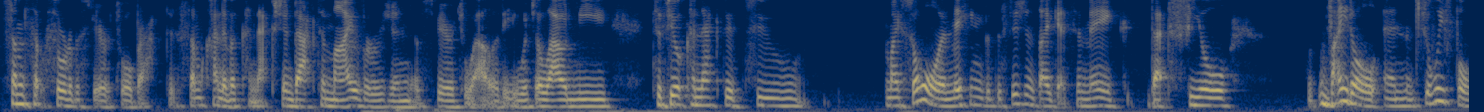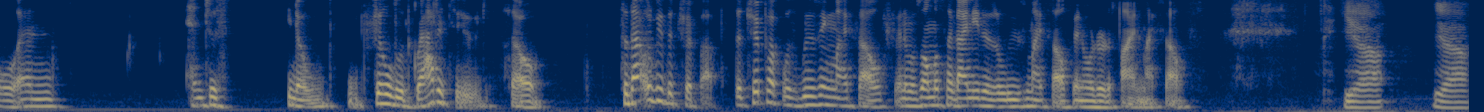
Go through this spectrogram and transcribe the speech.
some sort of a spiritual practice, some kind of a connection back to my version of spirituality, which allowed me to feel connected to my soul and making the decisions I get to make that feel vital and joyful and and just you know filled with gratitude. So so that would be the trip up. The trip up was losing myself, and it was almost like I needed to lose myself in order to find myself. Yeah, yeah.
